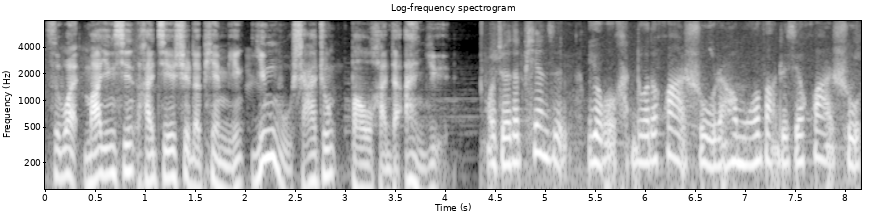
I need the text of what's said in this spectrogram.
此外，麻迎新还揭示了片名《鹦鹉杀》中包含的暗喻。我觉得骗子有很多的话术，然后模仿这些话术，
